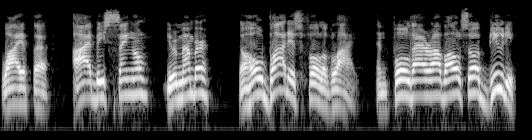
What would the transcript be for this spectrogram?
Why, if the eye be single, you remember, the whole body is full of light, and full thereof also of beauty.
